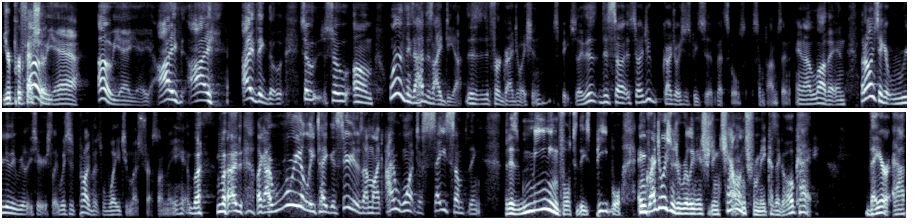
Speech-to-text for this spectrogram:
your oh, profession. Oh yeah. Oh yeah, yeah, yeah. I I I think that so so um one of the things I have this idea this is for a graduation speech like this this uh, so I do graduation speeches at vet schools sometimes and, and I love it and but I always take it really really seriously which is probably puts way too much stress on me but but like I really take it serious I'm like I want to say something that is meaningful to these people and graduation is a really interesting challenge for me because I go okay they are at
